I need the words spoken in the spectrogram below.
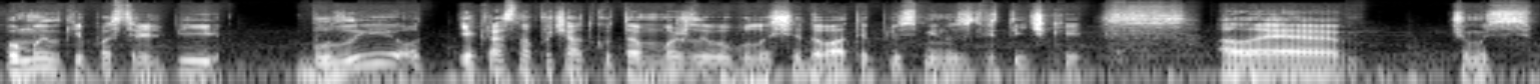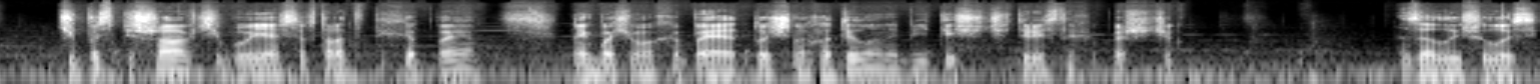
Помилки по стрільбі були. От якраз на початку там можливо було ще давати плюс-мінус дві тички, але чомусь чи поспішав, чи боявся втратити ХП. Ну, як бачимо, ХП точно хватило на бій, 1400 ХПшечок залишилось.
